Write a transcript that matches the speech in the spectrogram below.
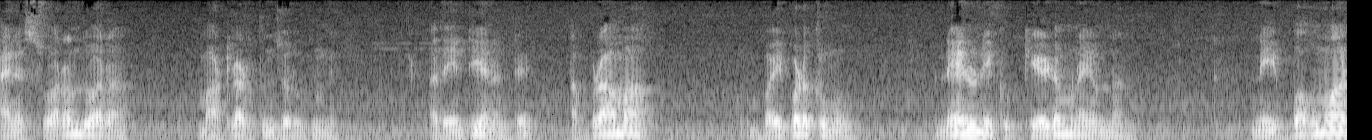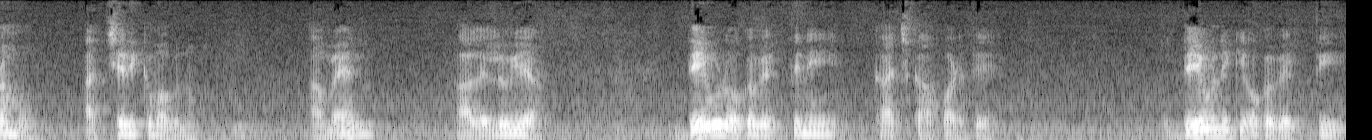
ఆయన స్వరం ద్వారా మాట్లాడటం జరుగుతుంది. అదేంటి అని అంటే అబ్రామా భయపడకము. నేను నీకు కేడమునై ఉన్నాను. నీ బహుమానము అత్యధికమగును. అమెన్ హాలెలుయ దేవుడు ఒక వ్యక్తిని కాచి కాపాడితే దేవునికి ఒక వ్యక్తి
